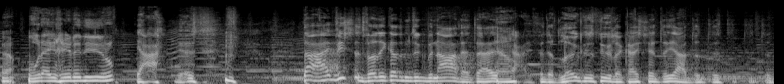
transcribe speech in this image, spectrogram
Ja. Hoe reageerde hij erop? Ja, dus- nou, hij wist het, want ik had hem natuurlijk benaderd. Hij, ja. hij vindt het leuk natuurlijk. Hij zegt, ja, dat, dat, dat,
